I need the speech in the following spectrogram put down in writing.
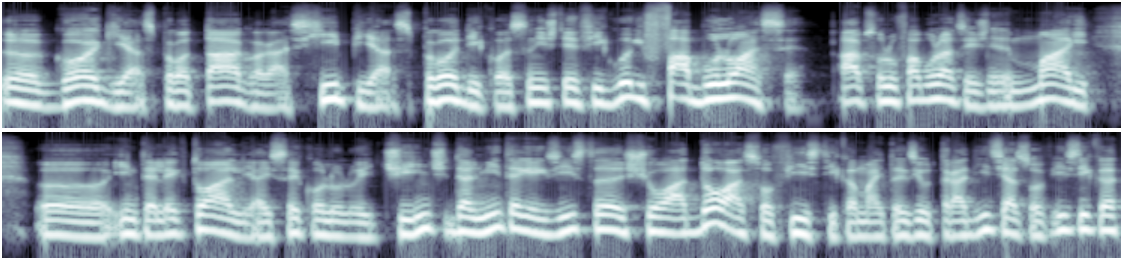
uh, Gorgias, Protagoras, Hippias, Prodicos, sunt niște figuri fabuloase absolut fabuloase și mari uh, intelectuali ai secolului V. De-al există și o a doua sofistică mai târziu. Tradiția sofistică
